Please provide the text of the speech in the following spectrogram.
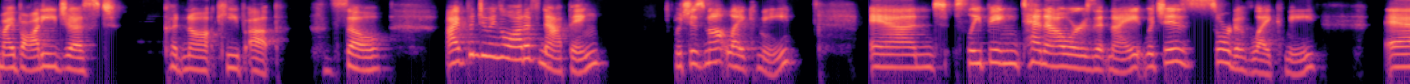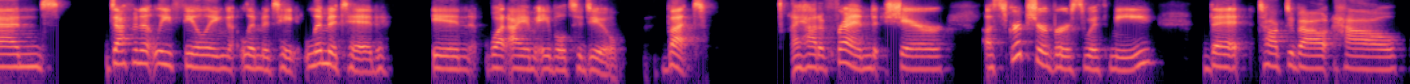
my body just could not keep up. So I've been doing a lot of napping, which is not like me, and sleeping 10 hours at night, which is sort of like me. And definitely feeling limited limited in what I am able to do. But I had a friend share a scripture verse with me that talked about how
